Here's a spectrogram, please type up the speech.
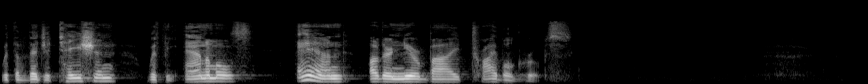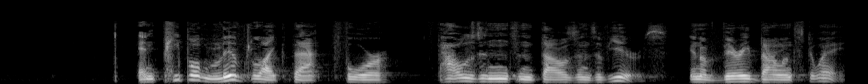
with the vegetation, with the animals, and other nearby tribal groups. And people lived like that for thousands and thousands of years in a very balanced way.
